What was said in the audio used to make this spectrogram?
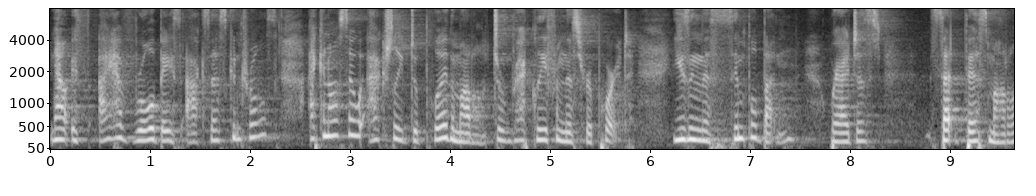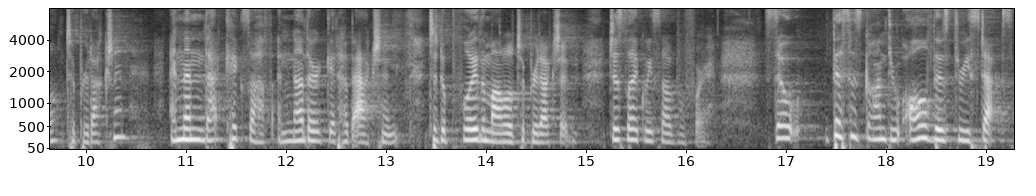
Now, if I have role-based access controls, I can also actually deploy the model directly from this report using this simple button where I just set this model to production, and then that kicks off another GitHub action to deploy the model to production, just like we saw before. So this has gone through all of those three steps,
